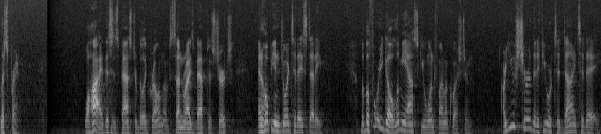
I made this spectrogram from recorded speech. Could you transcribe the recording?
Let's pray. Well, hi, this is Pastor Billy Crone of Sunrise Baptist Church, and I hope you enjoyed today's study. But before you go, let me ask you one final question. Are you sure that if you were to die today,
